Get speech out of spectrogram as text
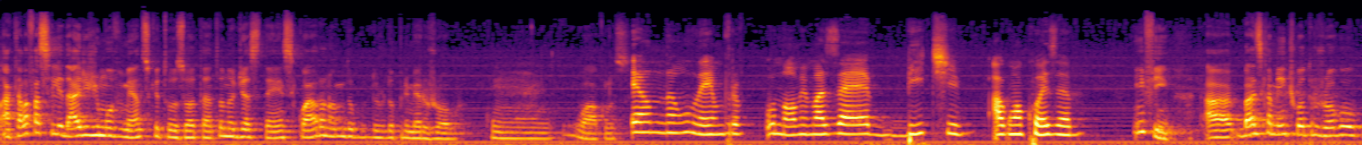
aquela facilidade de movimentos que tu usou tanto no Just Dance, qual era o nome do, do, do primeiro jogo? com o óculos? Eu não lembro o nome, mas é Beat alguma coisa. Enfim, a- basicamente o outro jogo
